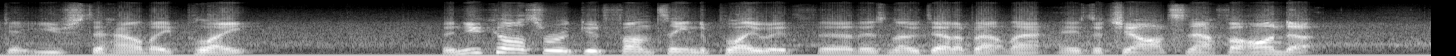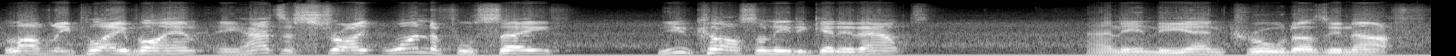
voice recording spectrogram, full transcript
get used to how they play. The Newcastle are a good fun team to play with, uh, there's no doubt about that. Here's a chance now for Honda. Lovely play by him. He has a strike. Wonderful save. Newcastle need to get it out. And in the end, Krul does enough.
